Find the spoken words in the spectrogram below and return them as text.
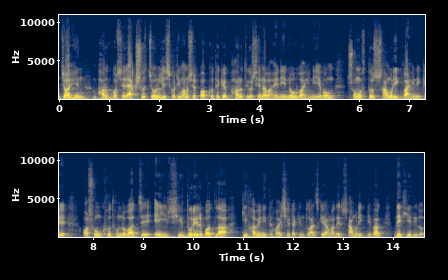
জয় হিন্দ, ভারতবর্ষের একশো চল্লিশ কোটি মানুষের পক্ষ থেকে ভারতীয় সেনাবাহিনী, নৌবাহিনী এবং সমস্ত সামরিক বাহিনীকে অসংখ্য ধন্যবাদ যে এই সিঁদুরের বদলা কীভাবে নিতে হয় সেটা কিন্তু আজকে আমাদের সামরিক বিভাগ দেখিয়ে দিল।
